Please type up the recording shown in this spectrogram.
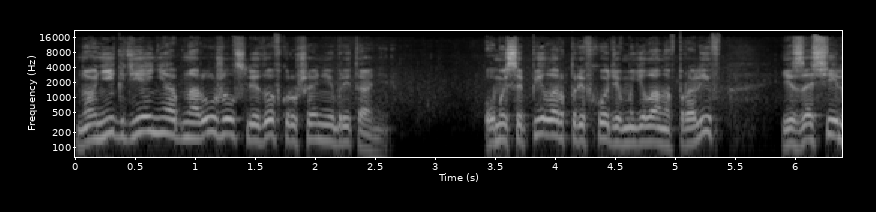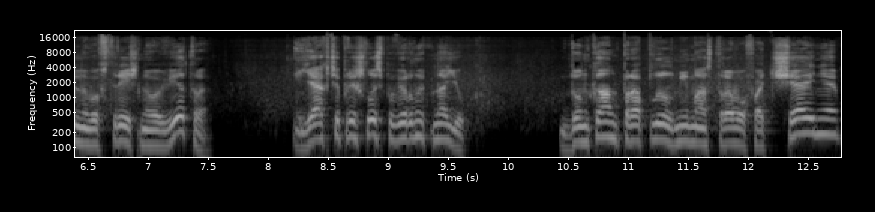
но нигде не обнаружил следов крушения Британии. У мыса Пилар при входе в Магелланов пролив из-за сильного встречного ветра яхте пришлось повернуть на юг. Дункан проплыл мимо островов Отчаяния,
